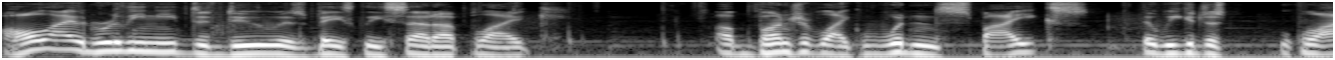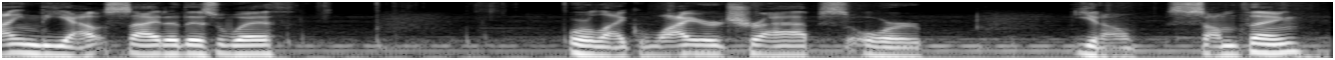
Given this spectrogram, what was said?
All I would really need to do is basically set up, like, a bunch of, like, wooden spikes that we could just line the outside of this with. Or, like, wire traps or, you know, something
